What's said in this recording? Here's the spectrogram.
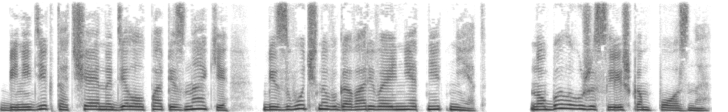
Бенедикт отчаянно делал папе знаки, беззвучно выговаривая «нет-нет-нет». Но было уже слишком поздно.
